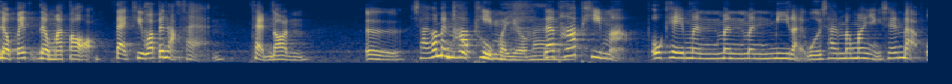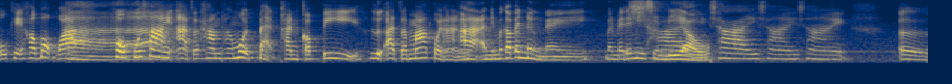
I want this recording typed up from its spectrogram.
เดี๋ยวไปเดี๋ยวมาต่อ แต่คิดว่าเป็นหลักแสน แสนดอลเออ ใช่เพราะเป็นภาพพิมพ์ถูกกว่าเยอะมากและภาพพิมพ์อะโอเคมันมันมันมีหลายเวอร์ชันมากๆ อย่างเช่นแบบโอเคเขาบอกว่าอ่าโฮคุไซอาจจะทำทั้งหมด 8,000ก๊อปปี้หรืออาจจะมากกว่านั้นอะอันนี้มันก็เป็นหนึ่งในมันไม่ได้มีชิ้นเดียว ใช่ใช่ใช่เออ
